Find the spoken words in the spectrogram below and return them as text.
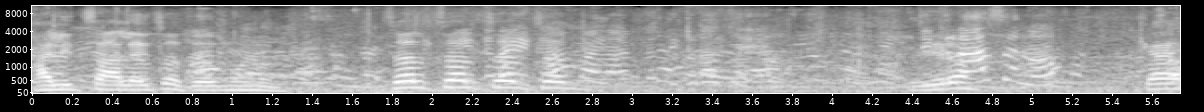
खाली चालायचं होतं म्हणून. चल चल चल चल. विरा. काय?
